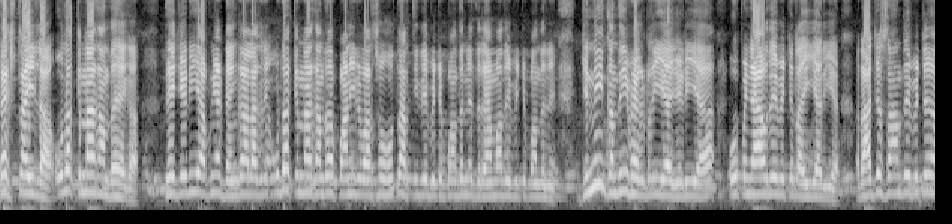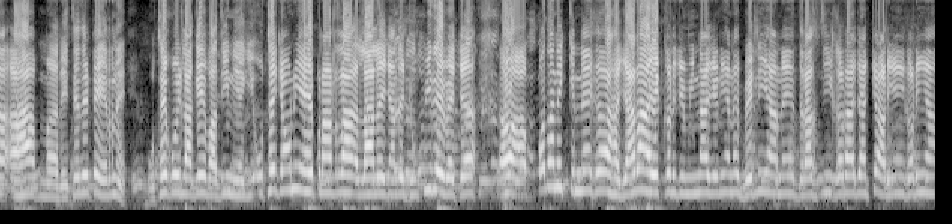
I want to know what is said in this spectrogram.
ਟੈਕਸਟਾਈਲ ਆ, ਉਹਦਾ ਕਿੰਨਾ ਗੰਦ ਹੈਗਾ? ਤੇ ਜਿਹੜੀ ਆਪਣੀਆਂ ਡੈਂਗਾਂ ਲੱਗ ਰਹੀਆਂ, ਉਹਦਾ ਕਿੰਨਾ ਗੰਦਾ ਪਾਣੀ ਰਿਵਰਸ ਉਹ ਧਰਤੀ ਦੇ ਵਿੱਚ ਪਾਉਂਦੇ ਨੇ, ਦਰਿਆਵਾਂ ਦੇ ਵਿੱਚ ਪਾਉਂਦੇ ਨੇ। ਜਿੰਨੀ ਗੰਦੀ ਫੈਕਟਰੀ ਆ ਜਿਹੜੀ ਆ, ਉਹ ਪੰਜਾਬ ਦੇ ਵਿੱਚ ਲਾਈ ਜਾ ਰਹੀ ਆ। ਰਾਜਸਥਾਨ ਦੇ ਵਿੱਚ ਆਹ ਰੇਤੇ ਦੇ ਢੇਰ ਨੇ ਉੱਥੇ ਕੋਈ ਲਾਗੇ ਆਬਾਦੀ ਨਹੀਂ ਹੈਗੀ। ਉੱਥੇ ਕਿਉਂ ਨਹੀਂ ਇਹ ਪਲਾਂਟ ਲਾ ਲਾ ਲਏ ਜਾਂਦੇ? ਯੂਪੀ ਦੇ ਵਿੱਚ ਪਤਾ ਨਹੀਂ ਕਿੰਨੇ ਕ ਹਜ਼ਾਰਾਂ ਏਕੜ ਜ਼ਮੀਨਾਂ ਜਿਹੜੀਆਂ ਨੇ, ਵਿਹਲੀਆਂ ਨੇ, ਦਰਖਤ ਹੀ ਖੜਾ ਜਾਂ ਝਾੜੀਆਂ ਹੀ ਖੜੀਆਂ,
